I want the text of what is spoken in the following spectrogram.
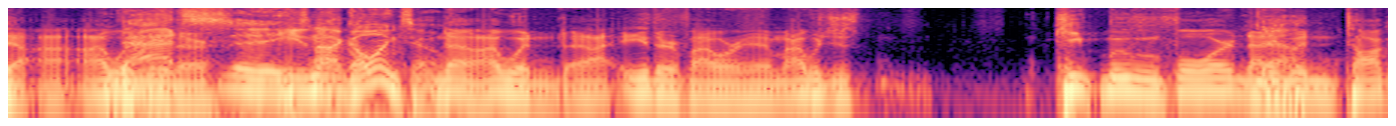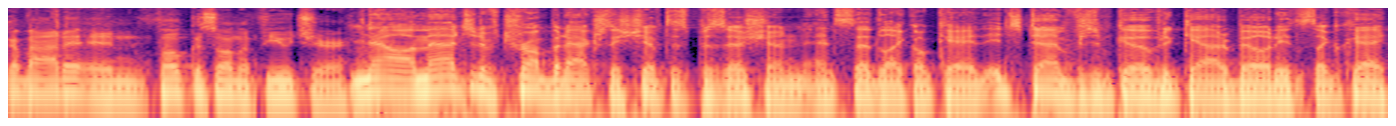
Yeah, I, I wouldn't That's either. uh, he's not going to. No, I wouldn't uh, either. If I were him, I would just keep moving forward, not Yeah. even talk about it, and focus on the future. Now imagine if Trump had actually shifted his position and said like, okay, it's time for some COVID accountability. It's like, okay,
